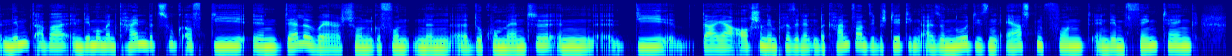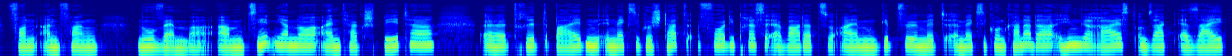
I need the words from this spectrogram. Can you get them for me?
nimmt aber in dem Moment keinen Bezug auf die in Delaware schon gefundenen äh, Dokumente, in, äh, die da ja auch schon dem Präsidenten bekannt waren. Sie bestätigen also nur diesen ersten Fund in dem Think Tank von Anfang November. Am 10. Januar, einen Tag später, äh, tritt Biden in Mexiko-Stadt vor die Presse. Er war da zu einem Gipfel mit äh, Mexiko und Kanada hingereist und sagt, er sei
